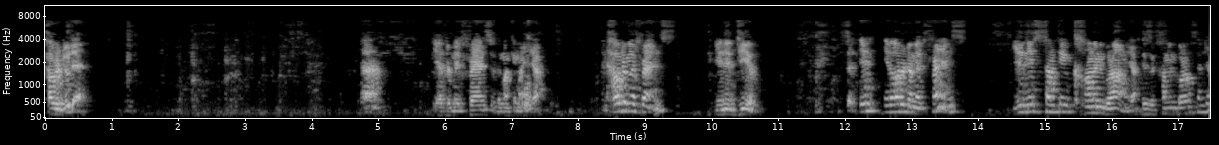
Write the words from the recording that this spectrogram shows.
How to do that? Uh, you have to make friends with the monkey mind, yeah? And how to make friends? You need deal. So in, in order to make friends, you need something common ground. Yeah, there's a common ground center.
